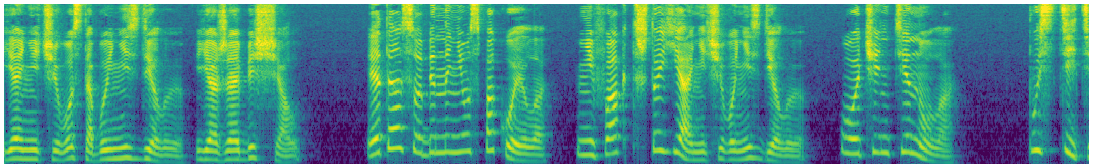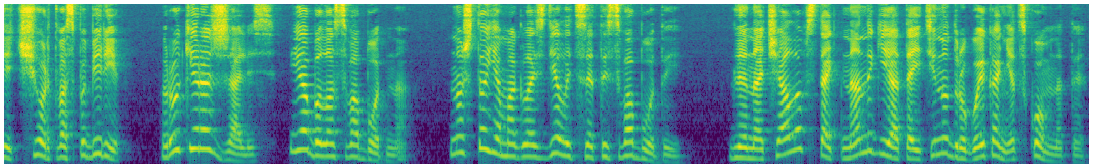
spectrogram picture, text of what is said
Я ничего с тобой не сделаю. Я же обещал». Это особенно не успокоило. Не факт, что я ничего не сделаю. Очень тянуло. «Пустите, черт вас побери!» Руки разжались. Я была свободна. Но что я могла сделать с этой свободой? Для начала встать на ноги и отойти на другой конец комнаты.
